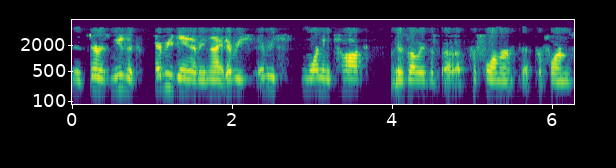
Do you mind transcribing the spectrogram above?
is there is music every day and every night, every every morning talk. There's always a, a performer that performs,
